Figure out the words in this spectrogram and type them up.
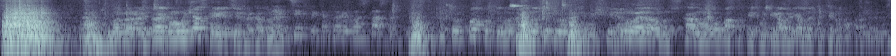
Который- Номер избирательного участка или цифры, которые? Нет, цифры, которые у вас в паспорте. Это в паспорте написано цифру 84. Ну, я скан моего паспорта, есть материал делал, эти цифры там хорошо видно.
